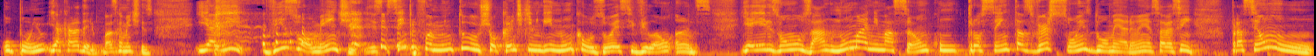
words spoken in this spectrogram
o punho e a cara dele. Basicamente isso. E aí, visualmente, sempre foi muito chocante que ninguém nunca usou esse vilão antes. E aí eles vão usar numa animação com trocentas versões do Homem-Aranha, sabe assim? Pra ser um.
